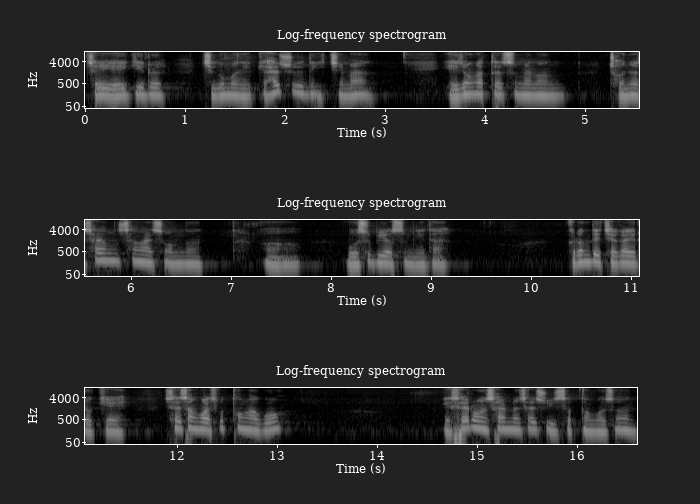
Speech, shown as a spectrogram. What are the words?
제 얘기를 지금은 이렇게 할 수도 있지만 예전 같았으면은 전혀 상상할 수 없는 어, 모습이었습니다. 그런데 제가 이렇게 세상과 소통하고 새로운 삶을 살 수 있었던 것은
